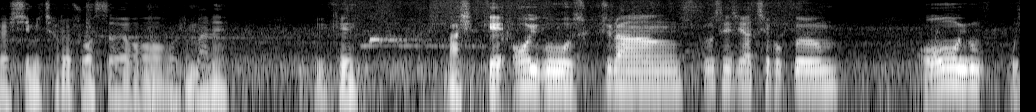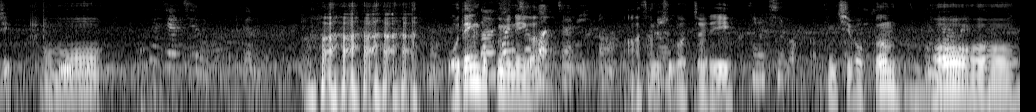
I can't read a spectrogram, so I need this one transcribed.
열심히 차려주었어요. 오랜만에 또 이렇게 맛있게, 어이구, 숙주랑 소세지 야채 볶음. 어, 이거 뭐지? 어, 오뎅 볶음이네, 이거? 겉절이. 어. 아, 삼추 겉절이. 김치 볶음. 김치 볶음. 오,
